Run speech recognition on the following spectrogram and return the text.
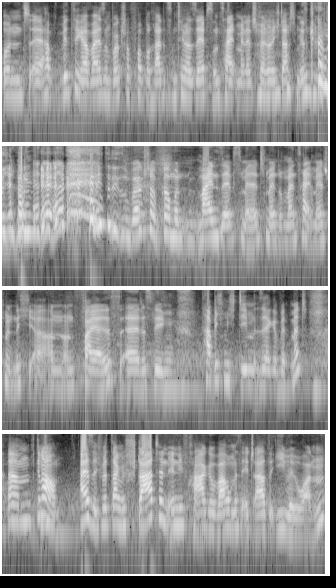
Und äh, habe witzigerweise einen Workshop vorbereitet zum Thema Selbst- und Zeitmanagement und ich dachte mir, es kann nicht angehen, wenn ich zu diesem Workshop komme und mein Selbstmanagement und mein Zeitmanagement nicht äh, on, on fire ist. Äh, deswegen habe ich mich dem sehr gewidmet. Ähm, genau. Also, ich würde sagen, wir starten in die Frage, warum ist HR the evil one?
